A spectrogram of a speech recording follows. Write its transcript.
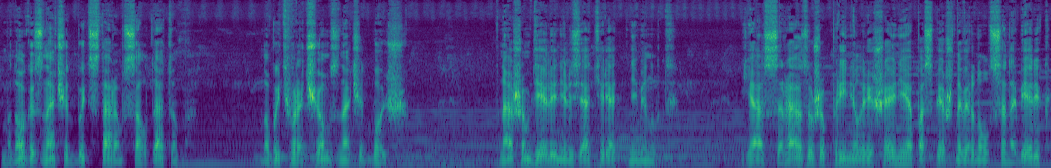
Много значит быть старым солдатом, но быть врачом значит больше. В нашем деле нельзя терять ни минуты. Я сразу же принял решение, поспешно вернулся на берег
